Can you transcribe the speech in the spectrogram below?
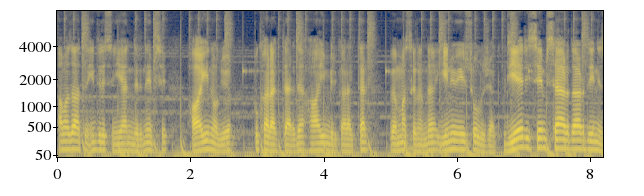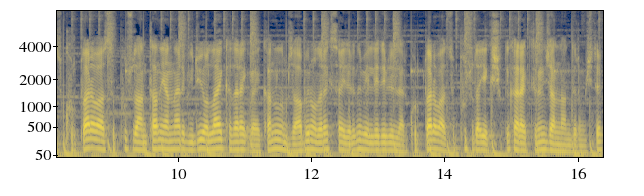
Ama zaten İdris'in yeğenlerin hepsi hain oluyor. Bu karakter de hain bir karakter ve masanın da yeni üyesi olacak. Diğer isim Serdar Deniz. Kurtlar Havası Pusu'dan tanıyanlar video like atarak ve kanalımıza abone olarak sayılarını belli edebilirler. Kurtlar Havası Pusu'da yakışıklı karakterini canlandırmıştı.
